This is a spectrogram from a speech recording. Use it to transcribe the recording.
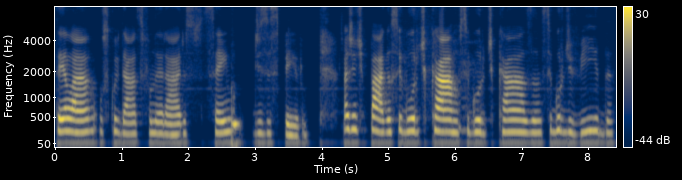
ter lá os cuidados funerários sem desespero. A gente paga seguro de carro, seguro de casa, seguro de vida.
